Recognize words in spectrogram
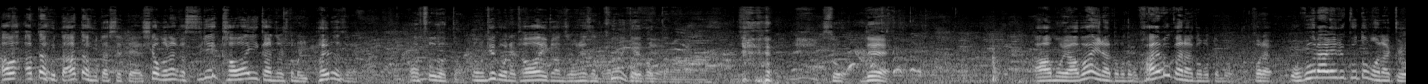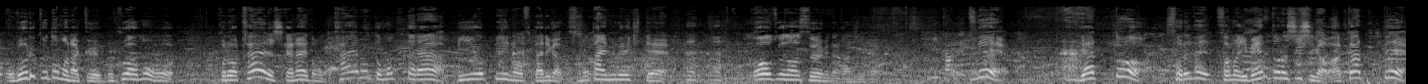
ああたふたあたふたしててしかもなんかすげえ可愛い感じの人もいっぱいいるんですよね。あそうだった。でも結構ね可愛い感じのお姉さんとか今日いっぱいい行けばよ。かてったなそう。でああもうやばいなと思ってもう帰ろうかなと思ってもうこれおごられることもなくおごることもなく僕はもうこれは帰るしかないと思って帰ろうと思ったら POP の2人がそのタイミングで来て「あお疲れ様です」みたいな感じで。でやっとそれでそのイベントの趣旨が分かって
